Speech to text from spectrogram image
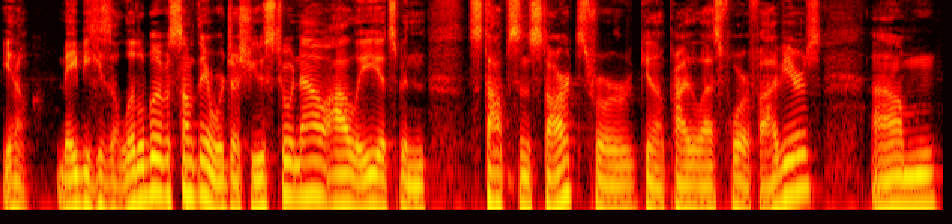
you know maybe he's a little bit of something, or we're just used to it now. Ali, it's been stops and starts for you know probably the last four or five years. Um,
